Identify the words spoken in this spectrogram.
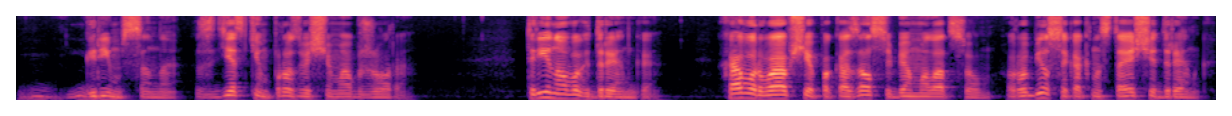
Гримсона с детским прозвищем Обжора. Три новых дренга. Хавар вообще показал себя молодцом, рубился как настоящий дренг.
